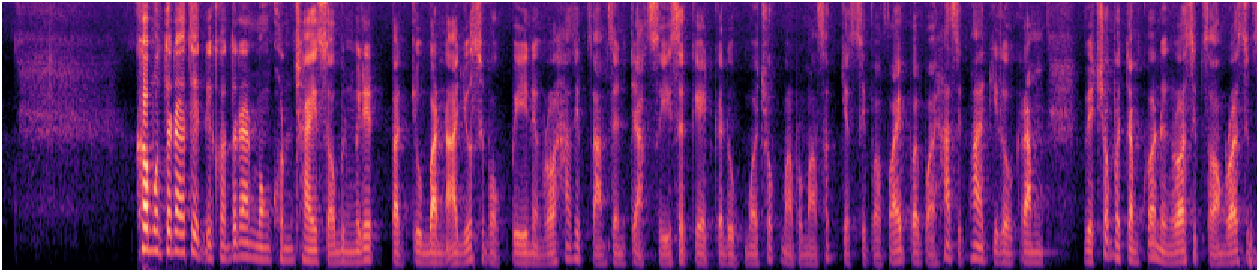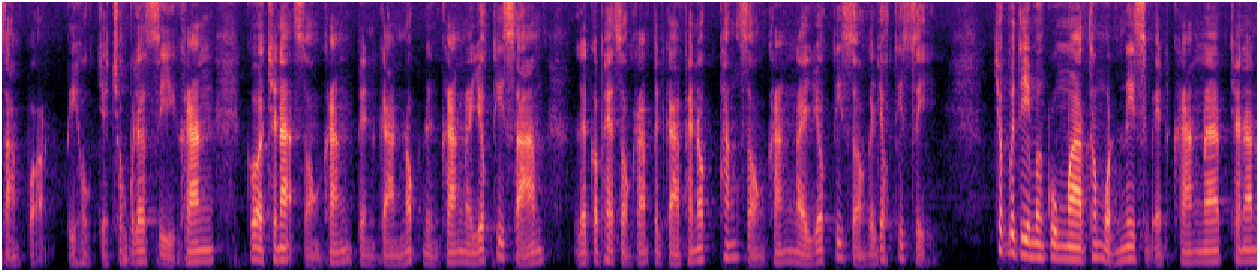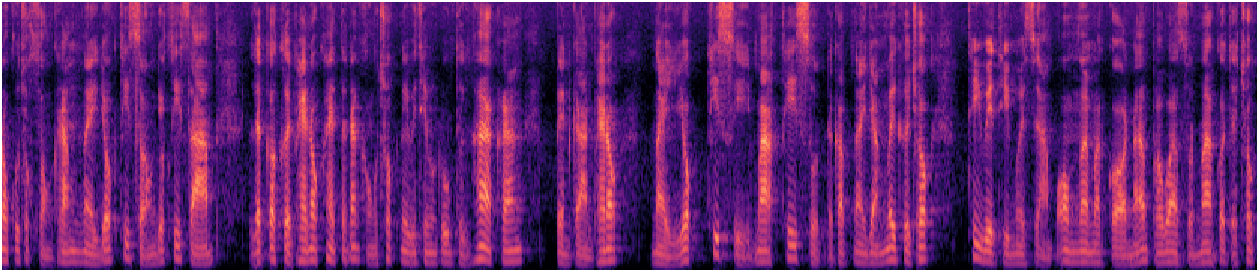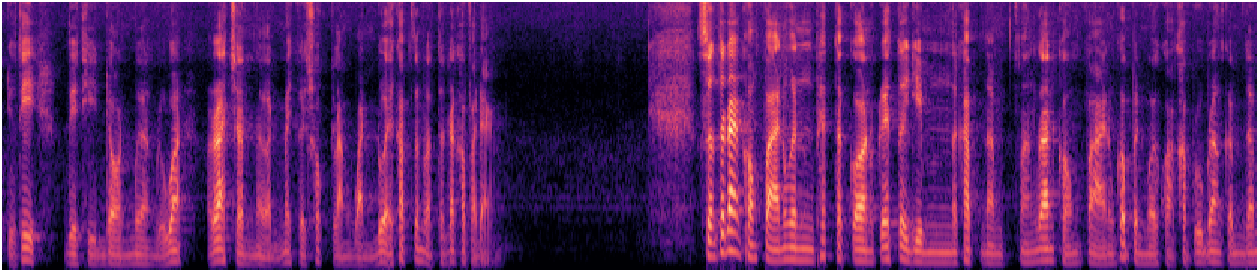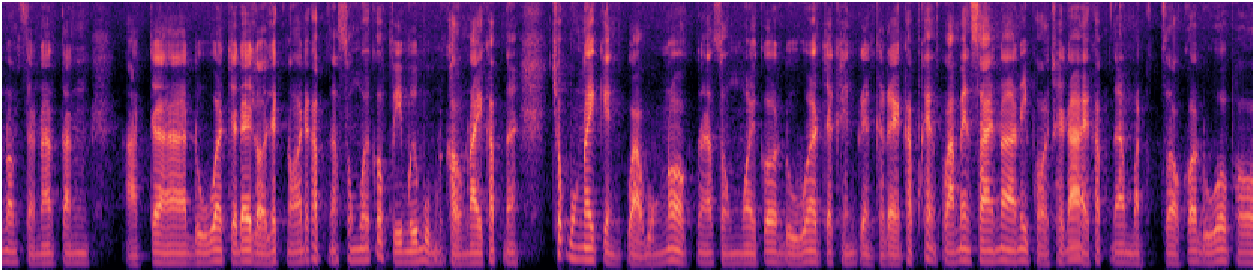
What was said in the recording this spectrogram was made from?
ข้อมูลทางด้านเทคนิคของทางด้านมงคลชัยสอบุญมิเรศปัจจุบันอายุ 16 ปี 153 เซนจากศรีสเกดกระดูกมวยชกมาประมาณสัก 70กว่าไฟต์ปล่อยๆ 55 กิโลกรัม เวทชกประจำก็ 112 113 ปอนด์ ปี 67 ชกไปแล้ว 4 ครั้ง ก็ชนะ 2 ครั้งเป็นการน็อก1ครั้งในยกที่ 3 แล้วก็แพ้ 2 ครั้งเป็นการแพ้น็อกทั้ง 2 ครั้งในยกที่ 2 กับยกที่ 4 ชกเวทีเมืองกรุงมาทั้งหมดนี่11 ครั้งนะชนะนกคู่ชก 2 ครั้งในยกที่ 2 ยกที่ 3 แล้วก็เคยแพ้นกให้ทางด้านของชกในเวทีเมืองกรุงถึง 5 ครั้ง เป็นการแพ้นกในยกทีสี่4 มากที่สุดนะครับนะยังไม่เคยชกที่เวทีมวยสยามอ้อมน้อยมาก่อนนะเพราะว่าส่วนมากก็จะชกอยู่ที่เวทีดอนเมือง หรือว่าราชดำเนินไม่เคยชกกลางวันด้วยครับสำหรับทางด้านข้าแดงส่วนทางด้านของฝ่ายเงินเพชรกรเกรเตอร์ยิมนะครับนำทางด้านของฝ่ายนั้นก็เป็นมวยขวาขับรูปร่างกำยำลำสนาตัน อาจจะดูว่าจะได้รอยเล็กน้อยนะครับนะทรงมวยก็ฝีมือบุ่มเข่าในครับนะชกวงในเก่งกว่าวงนอกนะทรงมวยก็ดูว่าจะแข็งแกร่งแข็งแรงครับแข้งขวาแม่นซ้ายหน้านี่พอใช้ได้ครับนะหมัดศอกก็ดูว่าพอ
